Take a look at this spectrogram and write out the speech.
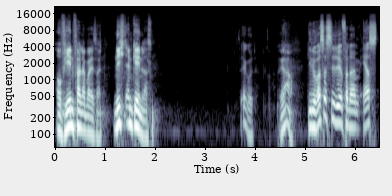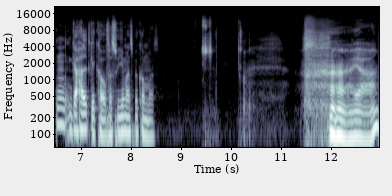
auf jeden Fall dabei sein. Nicht entgehen lassen. Sehr gut. Ja. Guido, was hast du dir von deinem ersten Gehalt gekauft, was du jemals bekommen hast? ja.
